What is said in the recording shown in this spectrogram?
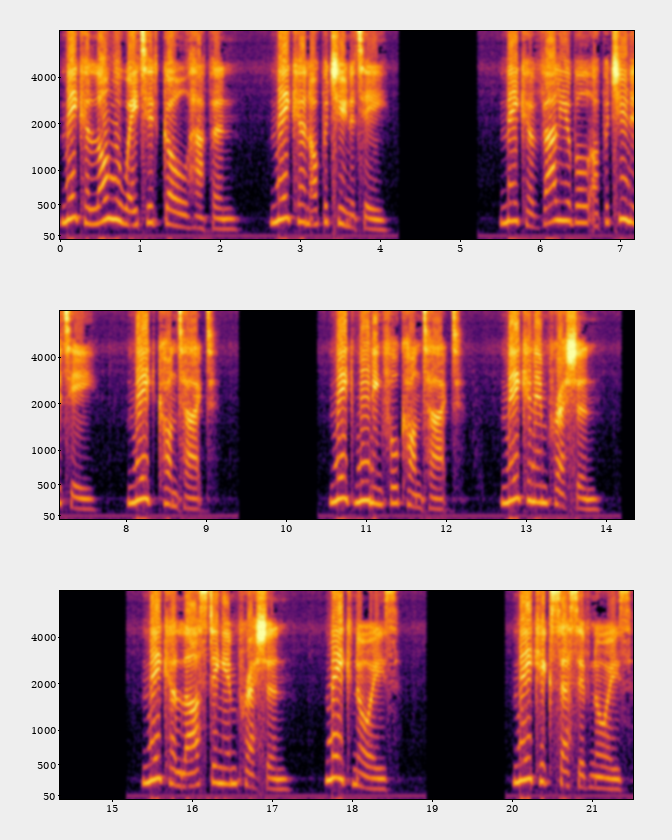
Make a long-awaited goal happen. Make an opportunity. Make a valuable opportunity. Make contact. Make meaningful contact. Make an impression. Make a lasting impression. Make noise. Make excessive noise.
